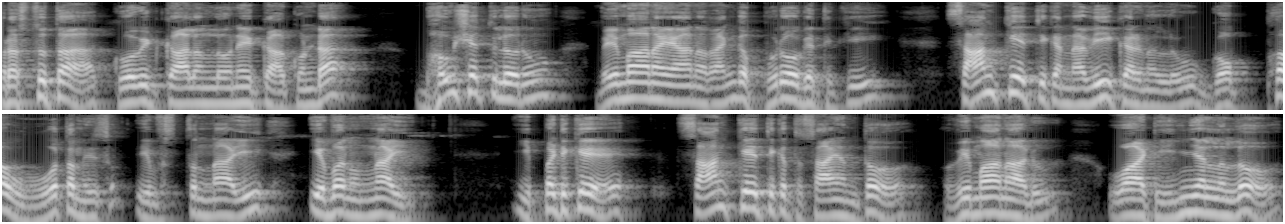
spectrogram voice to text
ప్రస్తుత కోవిడ్ కాలంలోనే కాకుండా భవిష్యత్తులోనూ విమానయాన రంగ పురోగతికి సాంకేతిక నవీకరణలు గొప్ప ఊతమి ఇస్తున్నాయి ఇవ్వనున్నాయి. ఇప్పటికే సాంకేతికత సాయంతో విమానాలు వాటి ఇంజన్లలో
